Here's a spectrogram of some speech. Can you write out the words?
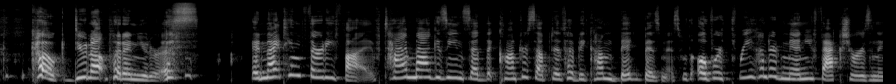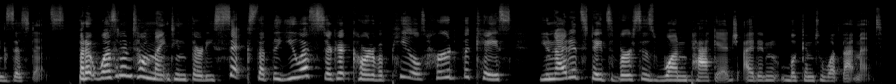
Coke, do not put in uterus. In 1935, Time magazine said that contraceptives had become big business with over 300 manufacturers in existence. But it wasn't until 1936 that the U.S. Circuit Court of Appeals heard the case United States versus One Package. I didn't look into what that meant.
